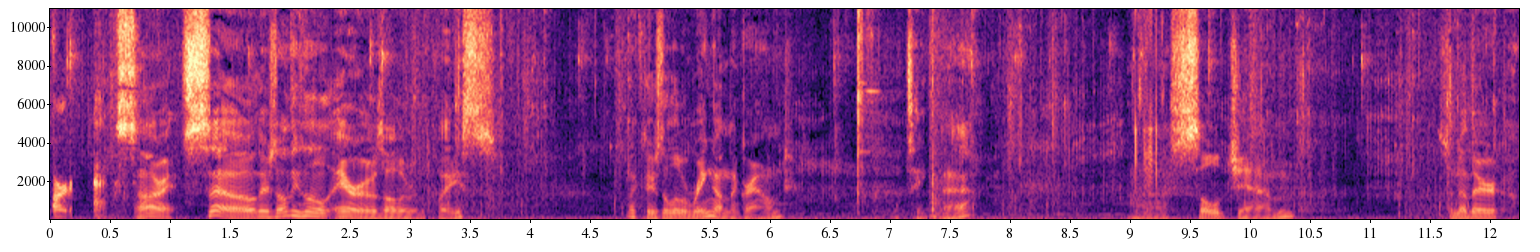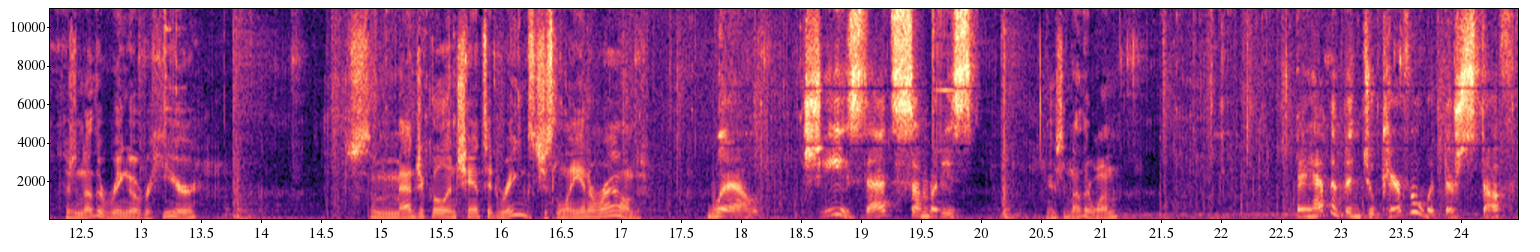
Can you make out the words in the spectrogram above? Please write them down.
artifacts. All right, so there's all these little arrows all over the place. Look, there's a little ring on the ground. We'll take that. Uh, soul gem. There's another. There's another ring over here. Some magical enchanted rings just laying around. Well, geez, that's somebody's. Here's another one. They haven't been too careful with their stuff.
